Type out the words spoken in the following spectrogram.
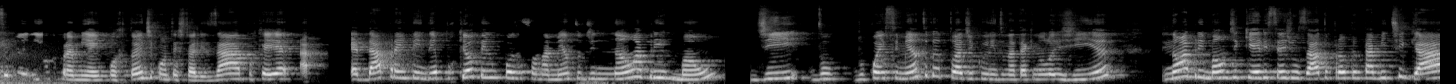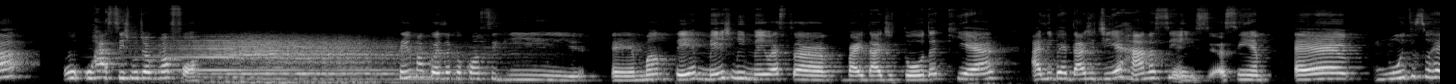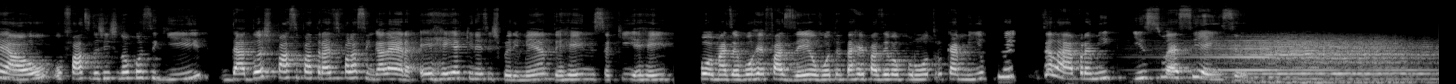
esse período, para mim, é importante contextualizar, porque é, é dá para entender porque eu tenho um posicionamento de não abrir mão de, do, do conhecimento que eu estou adquirindo na tecnologia, não abrir mão de que ele seja usado para eu tentar mitigar o, o racismo de alguma forma. Tem uma coisa que eu consegui é, manter, mesmo em meio a essa vaidade toda, que é a liberdade de errar na ciência. Assim, é, é muito surreal o fato da gente não conseguir dar dois passos para trás e falar assim, galera, errei aqui nesse experimento, errei nisso aqui, errei, pô, mas eu vou refazer, eu vou tentar refazer, vou por um outro caminho, sei lá, para mim isso é ciência.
